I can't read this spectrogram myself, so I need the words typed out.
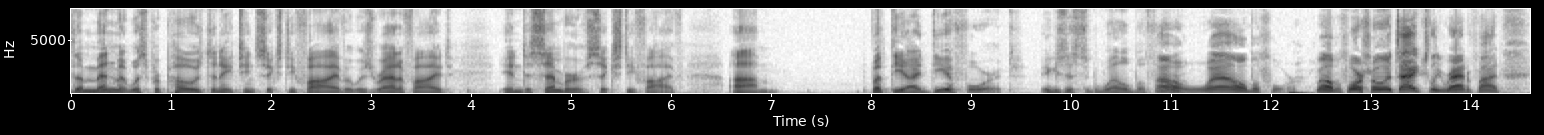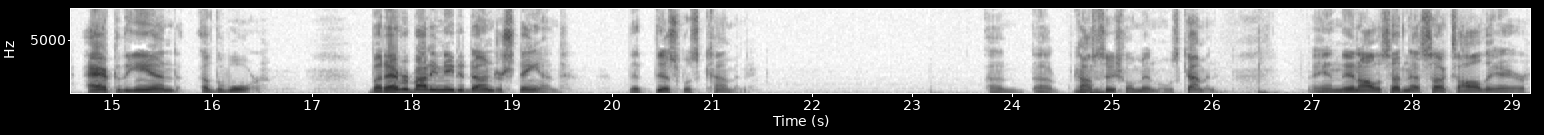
the amendment was proposed in 1865. It was ratified in December of 65. Um, but the idea for it existed well before. Oh, well before. Well before. So it's actually ratified after the end of the war. But everybody needed to understand that this was coming. A, a constitutional amendment was coming, and then all of a sudden that sucks all the air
